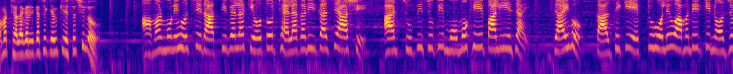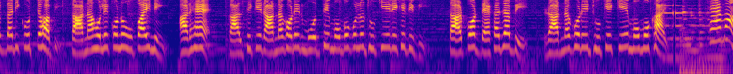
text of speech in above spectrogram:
আমার ঠেলা গাড়ির কাছে কেউ কি এসেছিল? আমার মনে হচ্ছে রাত্রিবেলা কেউ তো ঠেলা গাড়ির কাছে আসে আর চুপি চুপি মোমো খেয়ে পালিয়ে যায়। যাই হোক কাল থেকে একটু হলেও আমাদেরকে নজরদারি করতে হবে, তা না হলে কোনো উপায় নেই। আর হ্যাঁ কাল থেকে রান্নাঘরের মধ্যে মোমোগুলো ঢুকিয়ে রেখে দিবি। তারপর দেখা যাবে রান্নাঘরে ঢুকে কে মোমো খায়। হ্যাঁ মা,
